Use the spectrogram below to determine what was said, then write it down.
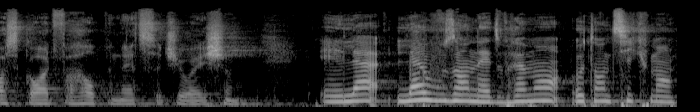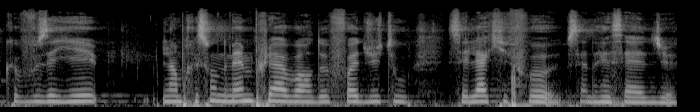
ask God for help in that situation. Et là, là où vous en êtes vraiment authentiquement, que vous ayez l'impression de même plus avoir de foi du tout, c'est là qu'il faut s'adresser à Dieu.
